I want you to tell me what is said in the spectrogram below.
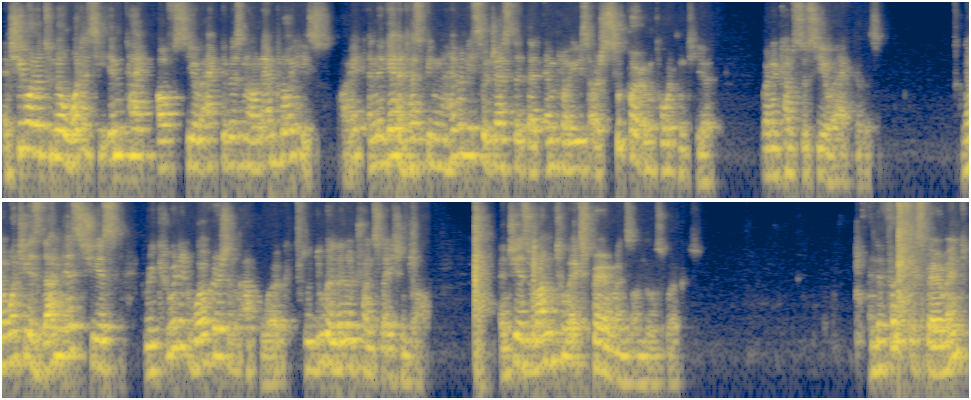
And she wanted to know what is the impact of CEO activism on employees, right? And again, it has been heavily suggested that employees are super important here when it comes to CEO activism. Now, what she has done is she has recruited workers in Upwork to do a little translation job. And she has run two experiments on those workers. In the first experiment,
